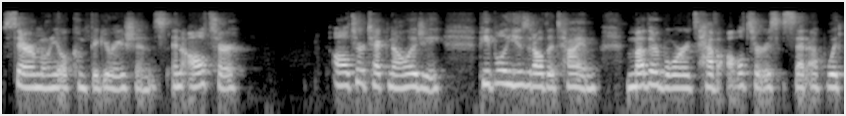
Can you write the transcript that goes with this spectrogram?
ceremonial configurations. An altar altar technology. People use it all the time. Motherboards have altars set up with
